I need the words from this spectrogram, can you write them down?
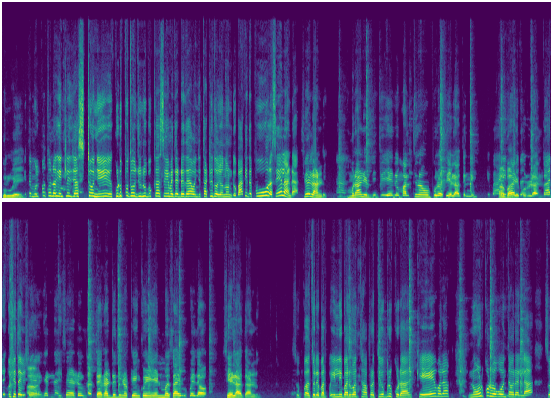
ಕುರುವೆ ಇತ್ತೆ ಮುಲ್ಪ ತೊಂದಾಗ ಎಂಕ್ಲಿ ಜಸ್ಟ್ ಒಂಜಿ ಕುಡುಪು ತೋಜುಂಡು ಬುಕ್ಕ ಸೇಮೆ ದಡ್ಡದ ಒಂಜಿ ತಟ್ಟಿ ತೋಜೊಂದುಂಡು ಬಾಕಿದ ಪೂರ ಸೇಲಾಂಡ? ಸೇಲಾಂಡು. ಮುರಾಣಿ ತಿಂತಿ ಏನು ಮಲ್ತಿನ ಪೂರ ಸೇಲ್ ಆತನಿ ಬಾರಿ ಪುಲ್ಲ ಅಂದ. ಬಾರಿ ಖುಷಿತ ವಿಷಯ. ಎನ್ನ ಇಸೆಡ್ ಉಂಡತ್ತೆ ರಡ್ಡು ದಿನ ಒಟ್ಟು ಎಣ್ಮ ಸಾವಿರ ರೂಪಾಯಿದ ಸೇಲ್ ಹಣ್ಣು ತುಲೆ ಬರ್ ಇಲ್ಲಿ ಬರುವಂತಹ ಪ್ರತಿಯೊಬ್ರು ಕೂಡ ಕೇವಲ ನೋಡ್ಕೊಂಡು ಹೋಗುವಂತವರಲ್ಲ. ಸೊ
